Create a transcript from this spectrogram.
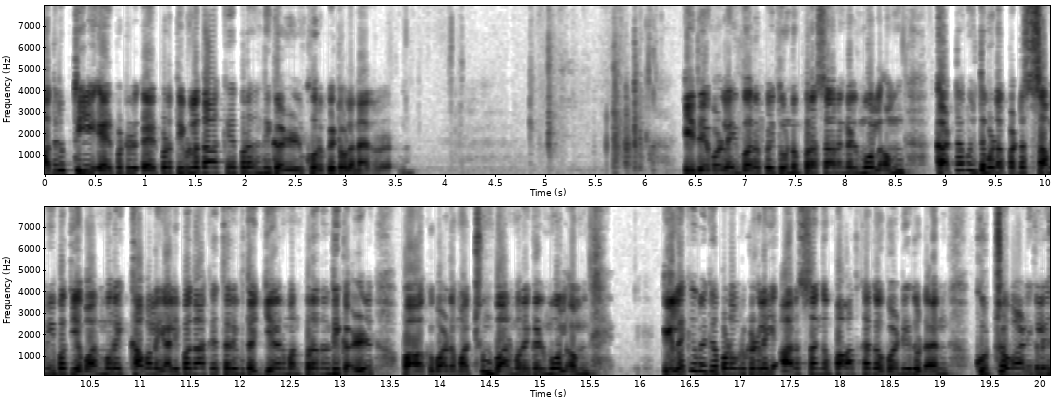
அதிருப்தியை ஏற்பட்டு ஏற்படுத்தியுள்ளதாக பிரதிநிதிகள் குறிப்பிட்டுள்ளனர். இதேவேளை வெறுப்பை தூண்டும் பிரசாரங்கள் மூலம் கட்டவிழ்த்து விடப்பட்ட சமீபத்திய வன்முறை கவலை அளிப்பதாக தெரிவித்த ஜேர்மன் பிரதிநிதிகள் பாகுபாடு மற்றும் வன்முறைகள் மூலம் இலக்கு வைக்கப்படுபவர்களை அரசாங்கம் பாதுகாக்க வேண்டியதுடன் குற்றவாளிகளை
